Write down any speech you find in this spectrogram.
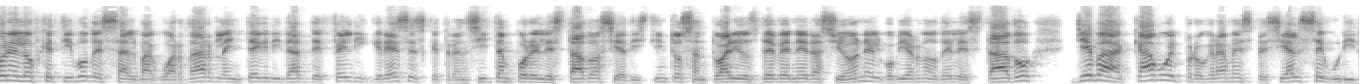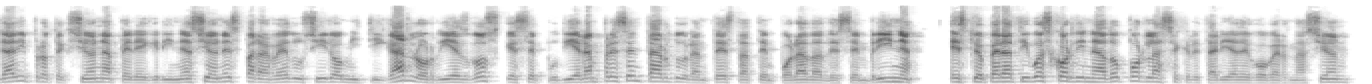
con el objetivo de salvaguardar la integridad de feligreses que transitan por el Estado hacia distintos santuarios de veneración, el gobierno del Estado lleva a cabo el programa especial Seguridad y Protección a Peregrinaciones para reducir o mitigar los riesgos que se pudieran presentar durante esta temporada decembrina. Este operativo es coordinado por la Secretaría de Gobernación.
